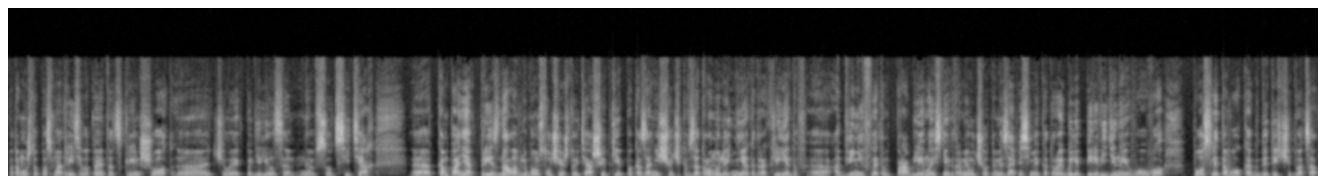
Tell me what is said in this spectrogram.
Потому что посмотрите вот на этот скриншот. Э, человек поделился в соцсетях. Э, компания признала в любом случае, что эти ошибки показаний счетчиков затронули некоторых клиентов, э, обвинив в этом проблемы с некоторыми учетными записями, которые были переведены в ОВО после того, как в 2020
